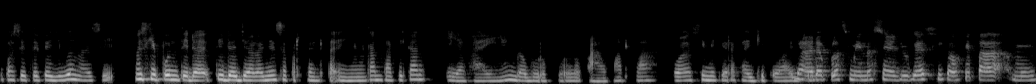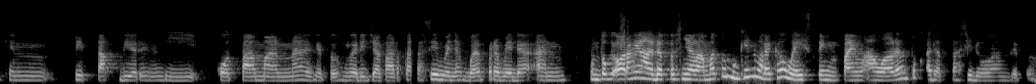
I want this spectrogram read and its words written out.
positifnya juga nggak sih? Meskipun tidak tidak jalannya seperti yang kita inginkan, tapi kan ya kayaknya nggak buruk-buruk amat lah. Gue sih mikirnya kayak gitu aja. Ya ada plus minusnya juga sih kalau kita mungkin ditakdirin di kota mana gitu, nggak di Jakarta, pasti banyak banget perbedaan. Untuk orang yang adaptasinya lama tuh mungkin mereka wasting time awalnya untuk adaptasi doang gitu.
